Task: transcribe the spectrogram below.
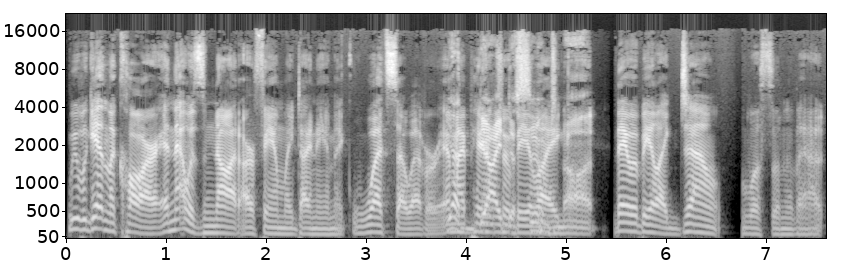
we would get in the car, and that was not our family dynamic whatsoever. And yeah, my parents yeah, would be like, not. they would be like, "Don't listen to that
